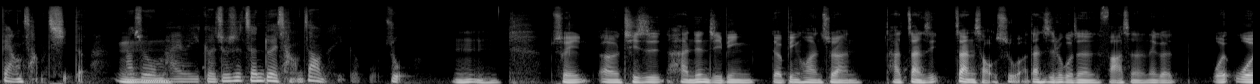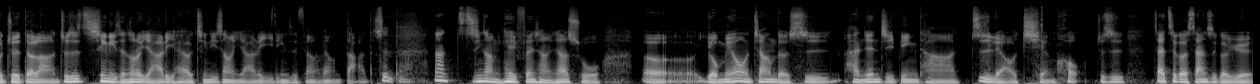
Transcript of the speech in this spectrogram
非常长期的。那所以我们还有一个就是针对长照的一个补助。嗯嗯，所以呃，其实罕见疾病的病患虽然他占是占少数啊，但是如果真的发生了那个。我我觉得啦，就是心理承受的压力，还有经济上的压力，一定是非常非常大的。是的。那执行长，你可以分享一下说，呃，有没有这样的是罕见疾病，它治疗前后，就是在这个三十个月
